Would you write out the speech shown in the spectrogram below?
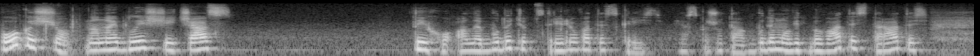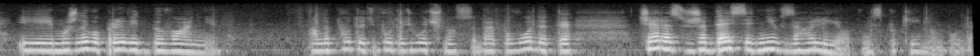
Поки що на найближчий час тихо, але будуть обстрілювати скрізь. Я скажу так. Будемо відбиватись, старатись і, можливо, при відбиванні. Але будуть, будуть гучно себе поводити. Через вже 10 днів взагалі от неспокійно буде.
